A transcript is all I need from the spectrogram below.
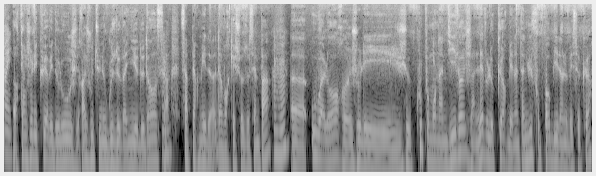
Alors quand je l'ai cuit avec de l'eau, je rajoute une gousse de vanille dedans, ça, mm. ça permet d'avoir quelque chose de sympa. Mm-hmm. ou alors, je les, je coupe mon endive, j'enlève le cœur, bien entendu. Il faut pas oublier d'enlever ce cœur,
